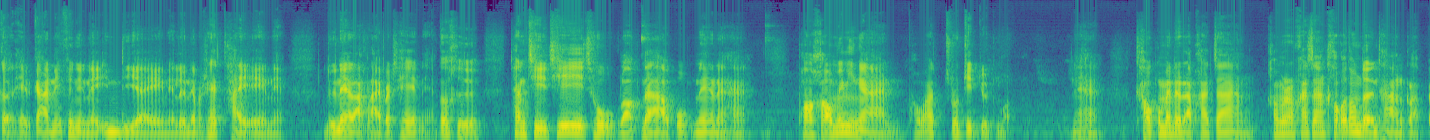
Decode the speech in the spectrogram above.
เกิดเหตุการณ์นี้ขึ้นอย่างในอินเดียเองเนี่ยหรือในประเทศไทยเองเนี่ยหรือในหลากหลายประเทศเนี่ยก็คือทันทีที่ถูกล็อกดาวน์ปุ๊บเนี่ยนะฮะพอเขาไม่มีงาน เพราะว่าธุรกิจหยุดหมดนะฮะ เขาก็ไม่ได้รับค่าจ้าง เขาไม่รับค่าจ้างเขาก็ต้องเดินทางกลับไป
